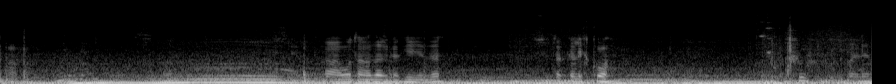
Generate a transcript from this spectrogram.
ага. А, вот она даже как едет, да? Все так легко. Фух, блин.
